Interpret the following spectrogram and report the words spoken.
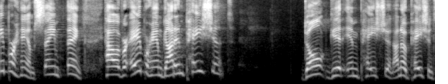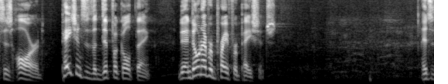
Abraham, same thing. However, Abraham got impatient. Don't get impatient. I know patience is hard, patience is a difficult thing. And don't ever pray for patience. It's,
